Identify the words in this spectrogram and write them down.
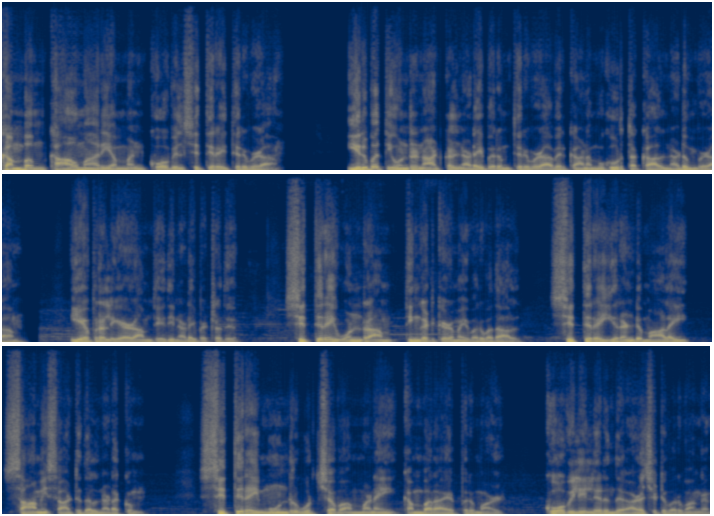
கம்பம் காவுமாரியம்மன் கோவில் சித்திரை திருவிழா. இருபத்தி ஒன்று நாட்கள் நடைபெறும் திருவிழாவிற்கான முகூர்த்த கால் நடும் விழா. ஏப்ரல் ஏழாம் தேதி நடைபெற்றது. சித்திரை ஒன்றாம் திங்கட்கிழமை வருவதால் சித்திரை இரண்டு மாலை சாமி சாட்டுதல் நடக்கும். சித்திரை மூன்று உற்சவ அம்மனை கம்பராய பெருமாள் கோவிலில் இருந்து அழைச்சிட்டு வருவாங்க.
